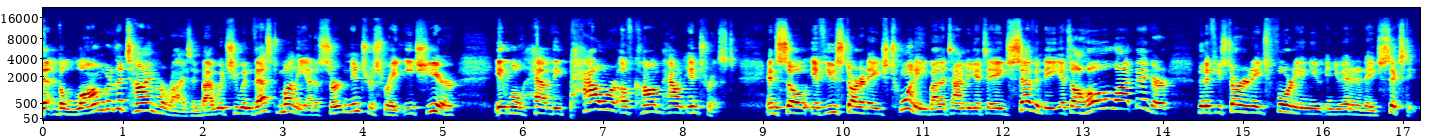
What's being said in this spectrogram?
That the longer the time horizon by which you invest money at a certain interest rate each year, it will have the power of compound interest. And so if you start at age 20, by the time you get to age 70, it's a whole lot bigger than if you start at age 40 and you, and you ended at age 60.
